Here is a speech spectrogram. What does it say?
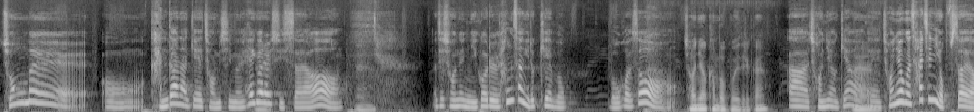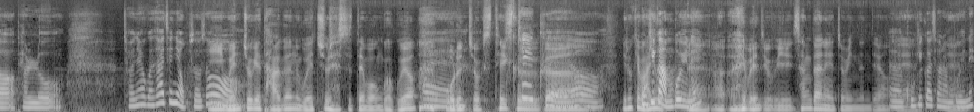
정말 어, 간단하게 점심을 해결할 수 있어요. 근데 저는 이거를 항상 이렇게 먹, 먹어서 저녁 한번 보여드릴까요? 아 저녁이요. 네. 네. 저녁은 사진이 없어요. 별로. 저녁은 사진이 없어서 이 왼쪽에 닭은 외출했을 때 먹은 거고요. 네. 오른쪽 스테이크가 스테이크예요. 이렇게 고기가 많이... 안 보이네. 네. 아, 왼쪽 이 상단에 좀 있는데요. 네, 고기가 잘안 네. 보이네.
